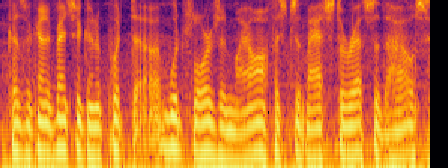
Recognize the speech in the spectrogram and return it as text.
because we're going eventually going to put uh, wood floors in my office to match the rest of the house.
